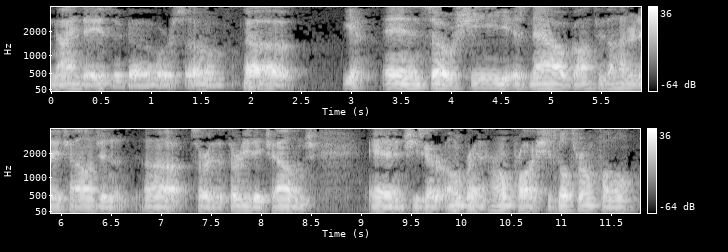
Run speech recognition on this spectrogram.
49 days ago or so. Yeah. Uh, yeah. And so she is now gone through the 100 day challenge and, uh, sorry, the 30 day challenge. And she's got her own brand, her own product. She's built her own funnel.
